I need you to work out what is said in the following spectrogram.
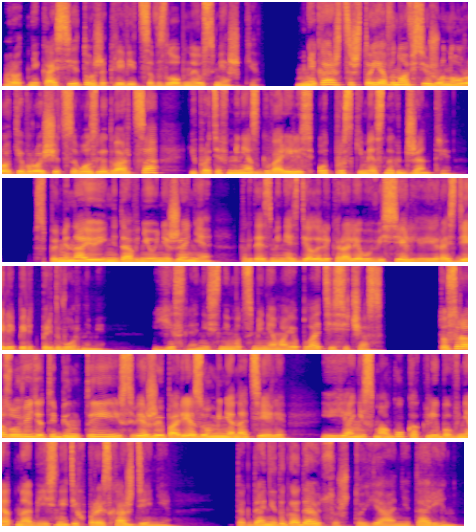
Рот Никасии тоже кривится в злобной усмешке. Мне кажется, что я вновь сижу на уроке в рощице возле дворца, и против меня сговорились отпрыски местных джентри. Вспоминаю и недавнее унижение, когда из меня сделали королеву веселья и раздели перед придворными. Если они снимут с меня мое платье сейчас, то сразу увидят и бинты, и свежие порезы у меня на теле, и я не смогу как-либо внятно объяснить их происхождение. Тогда они догадаются, что я не Тарин.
